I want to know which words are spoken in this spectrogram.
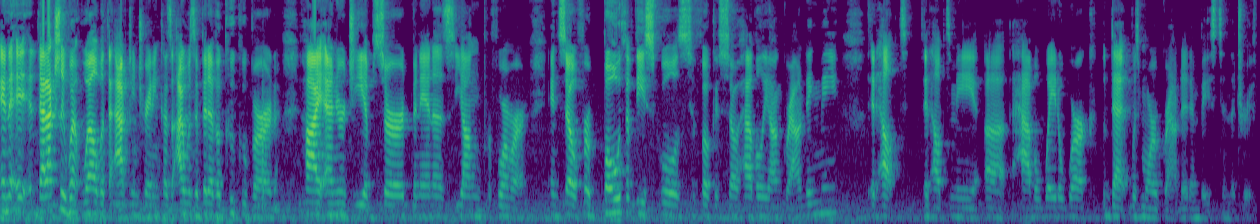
and it, that actually went well with the acting training because I was a bit of a cuckoo bird, high energy, absurd, bananas young performer. And so for both of these schools to focus so heavily on grounding me, it helped. It helped me uh, have a way to work that was more grounded and based in the truth.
